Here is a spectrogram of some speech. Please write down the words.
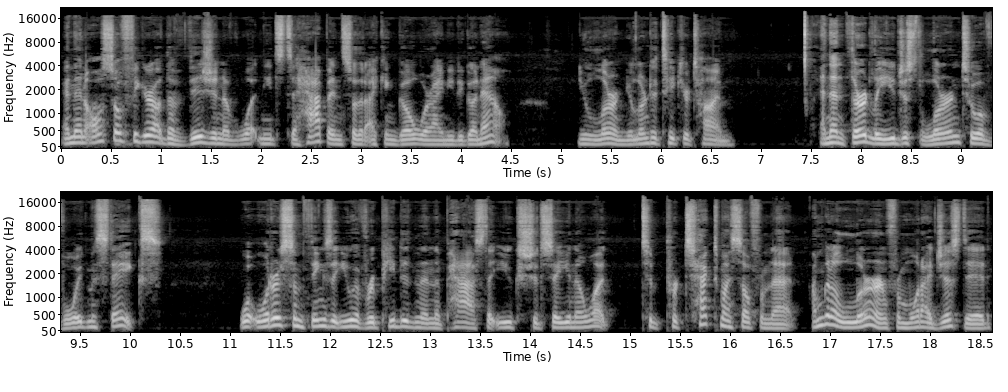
and then also figure out the vision of what needs to happen so that I can go where I need to go now. You learn. You learn to take your time. And then thirdly you just learn to avoid mistakes what what are some things that you have repeated in the past that you should say, you know what, to protect myself from that, I'm going to learn from what I just did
